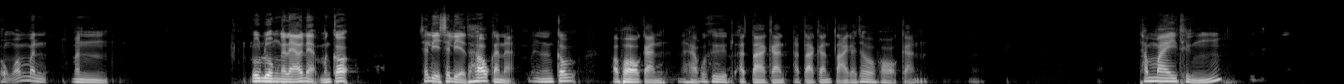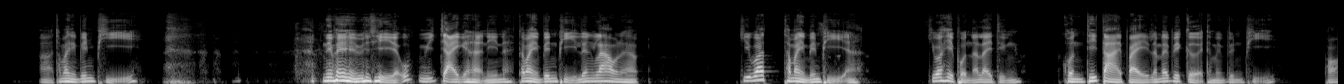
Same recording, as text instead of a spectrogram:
ผมว่ามันมันรวมๆกันแล้วเนี่ย มันก็เฉลี่ยเฉลี่ยเท่ากันอะมันก็พอๆกันนะครับ ก็คืออัตราการอัตราการตายก็จะพอๆกันทำไมถึงอ่าทำไมถึงเป็นผี นี่ไม่เป็นผีอะอุ๊ยมีวิจัยกันขนาดนี้นะทำไมถึงเป็นผีเรื่องเล่านะครับ คิดว่าทำไมถึงเป็นผีอะคิดว่าเหตุผลอะไรถึง คนที่ตายไปแล้วไม่ไปเกิดทำไมเป็นผี เพราะ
